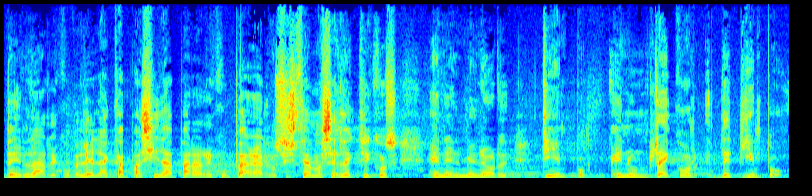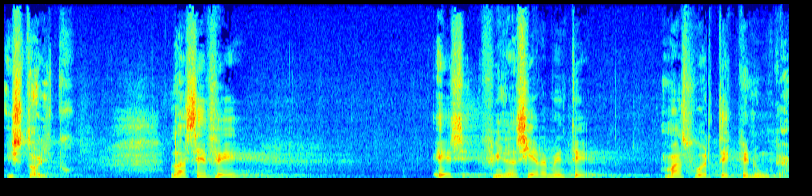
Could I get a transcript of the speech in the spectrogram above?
de la, de la, capacidad para recuperar los sistemas eléctricos en el menor tiempo, en un récord de tiempo histórico. La CFE es financieramente más fuerte que nunca,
